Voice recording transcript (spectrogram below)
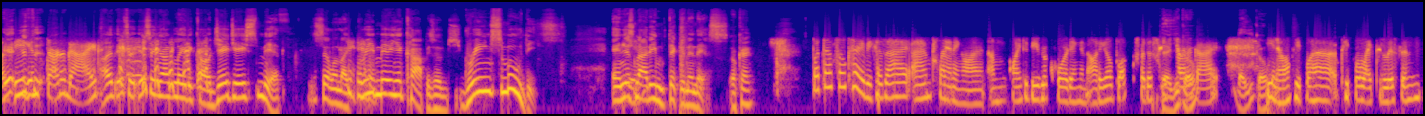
a it, vegan it's a, starter guide. I, it's a it's a young lady called J.J. Smith selling like three million copies of green smoothies, and it's yeah. not even thicker than this. Okay. But that's okay because I, I'm planning on I'm going to be recording an audio book for the Sleep Starter Guide. There you go. You know, people have people like to listen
